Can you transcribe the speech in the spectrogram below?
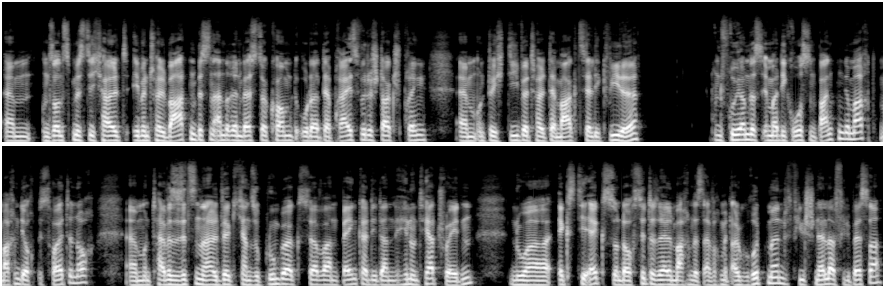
Ähm, und sonst müsste ich halt eventuell warten, bis ein anderer Investor kommt oder der Preis würde stark springen. Ähm, und durch die wird halt der Markt sehr liquide. Und früher haben das immer die großen Banken gemacht, machen die auch bis heute noch. Ähm, und teilweise sitzen dann halt wirklich an so Bloomberg-Servern Banker, die dann hin und her traden. Nur XTX und auch Citadel machen das einfach mit Algorithmen, viel schneller, viel besser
